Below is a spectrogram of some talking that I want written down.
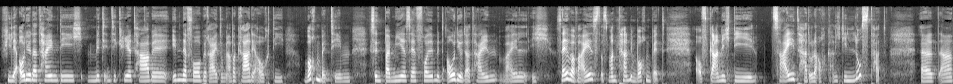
viele Audiodateien, die ich mit integriert habe in der Vorbereitung, aber gerade auch die Wochenbettthemen sind bei mir sehr voll mit Audiodateien, weil ich selber weiß, dass man dann im Wochenbett oft gar nicht die Zeit hat oder auch gar nicht die Lust hat, äh, da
